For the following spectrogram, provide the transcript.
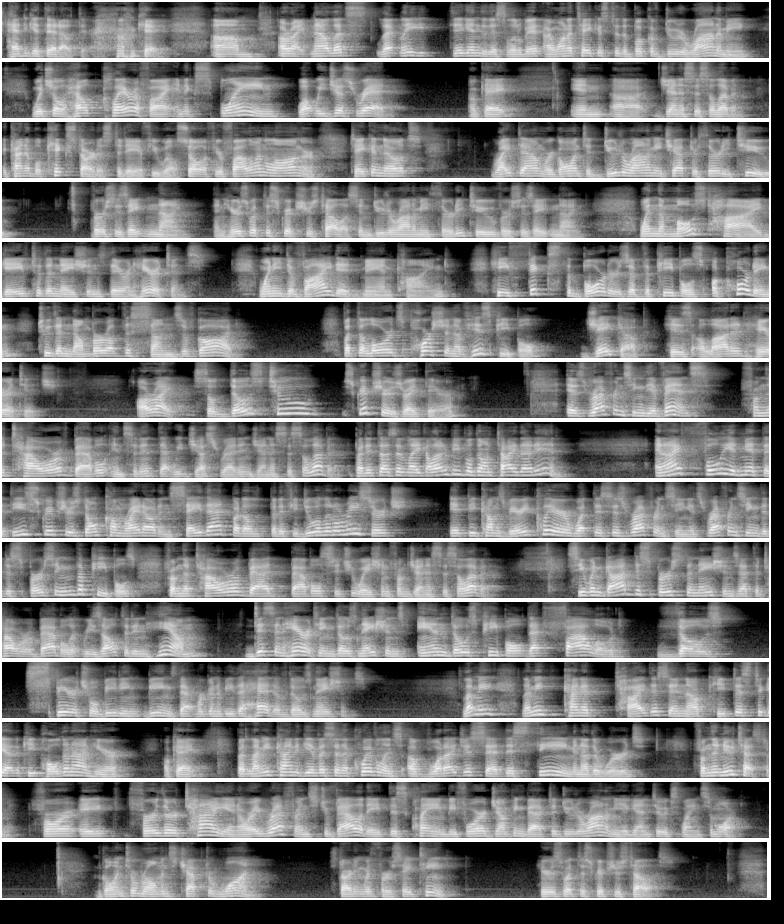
Had to get that out there. okay. Um, all right. Now let's let me dig into this a little bit, I want to take us to the book of Deuteronomy, which will help clarify and explain what we just read, okay, in uh, Genesis 11. It kind of will kickstart us today, if you will. So if you're following along or taking notes, write down, we're going to Deuteronomy chapter 32, verses 8 and 9. And here's what the scriptures tell us in Deuteronomy 32, verses 8 and 9. When the Most High gave to the nations their inheritance, when he divided mankind, he fixed the borders of the peoples according to the number of the sons of God. But the Lord's portion of his people, Jacob, his allotted heritage. All right, so those two scriptures right there is referencing the events from the Tower of Babel incident that we just read in Genesis 11. But it doesn't like a lot of people don't tie that in. And I fully admit that these scriptures don't come right out and say that, but, a, but if you do a little research, it becomes very clear what this is referencing. It's referencing the dispersing of the peoples from the Tower of Babel situation from Genesis 11. See, when God dispersed the nations at the Tower of Babel, it resulted in him disinheriting those nations and those people that followed those spiritual being, beings that were going to be the head of those nations. Let me let me kind of tie this in. Now keep this together, keep holding on here, okay? But let me kind of give us an equivalence of what I just said, this theme, in other words, from the New Testament for a further tie in or a reference to validate this claim before jumping back to Deuteronomy again to explain some more. Going to Romans chapter 1, starting with verse 18. Here's what the scriptures tell us.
